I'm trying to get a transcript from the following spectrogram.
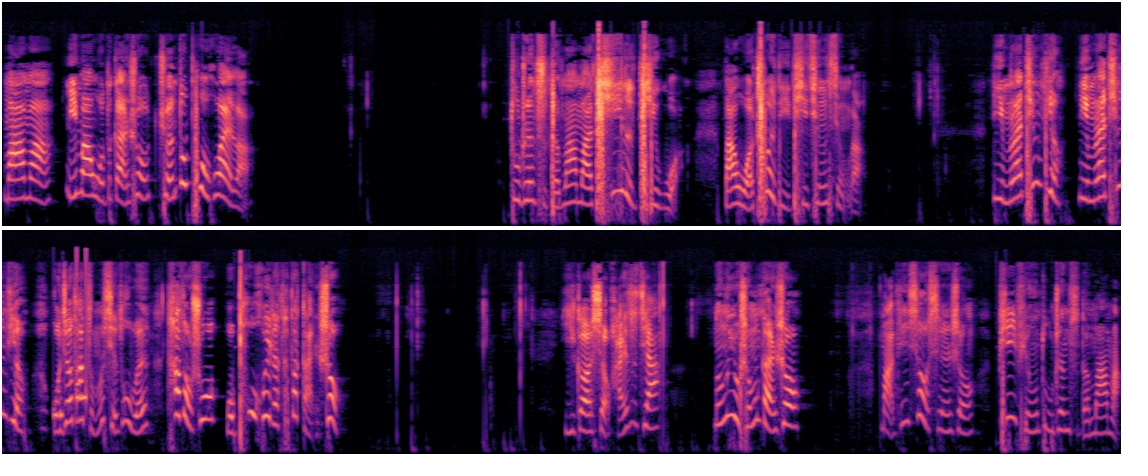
妈妈，你把我的感受全都破坏了。杜真子的妈妈踢了踢我，把我彻底踢清醒了。你们来听听，你们来听听，我教他怎么写作文，他倒说我破坏了他的感受。一个小孩子家能有什么感受？马天笑先生批评杜真子的妈妈：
